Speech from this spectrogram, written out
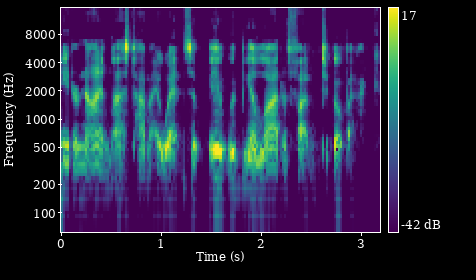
eight or nine last time I went, so it would be a lot of fun to go back.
